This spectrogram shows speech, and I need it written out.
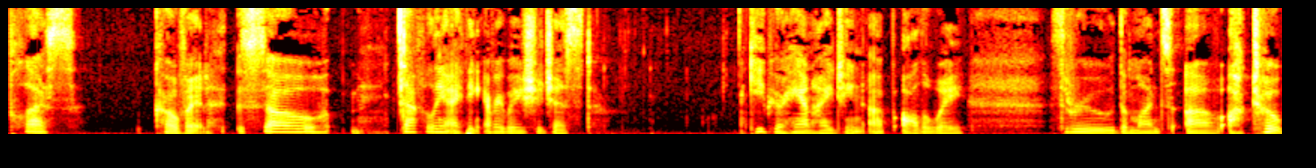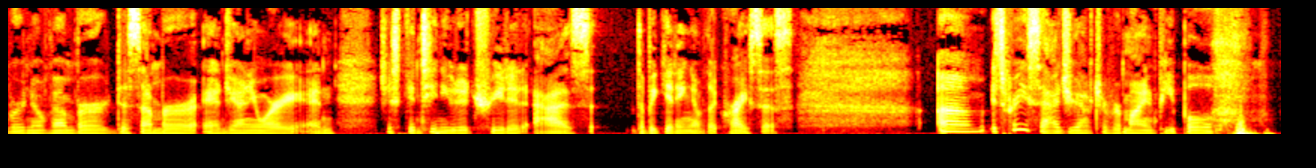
plus COVID. So, definitely, I think everybody should just keep your hand hygiene up all the way through the months of October, November, December, and January, and just continue to treat it as the beginning of the crisis. Um, it's pretty sad you have to remind people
